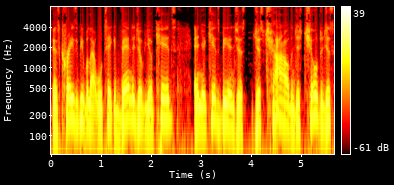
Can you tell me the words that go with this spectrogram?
there's crazy people that will take advantage of your kids, and your kids being just just child and just children, just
